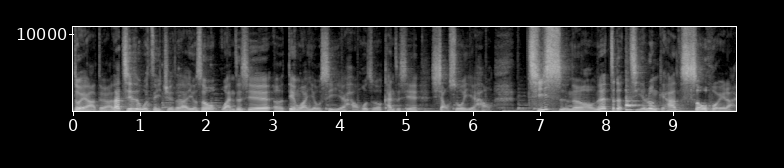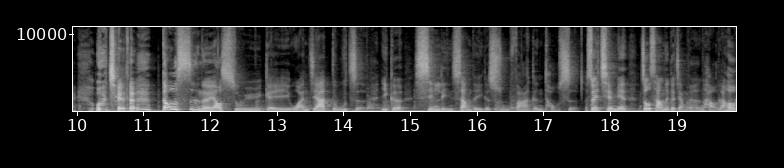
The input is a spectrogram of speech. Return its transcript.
对啊，对啊，那其实我自己觉得啊，有时候玩这些呃电玩游戏也好，或者说看这些小说也也好，其实呢，哦，那这个结论给他收回来，我觉得都是呢要属于给玩家读者一个心灵上的一个抒发跟投射。所以前面周仓那个讲得很好，然后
